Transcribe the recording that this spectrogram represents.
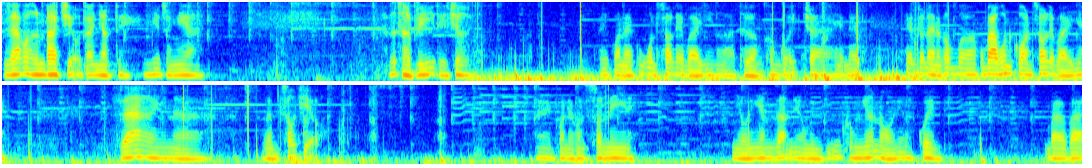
Giá có hơn 3 triệu tại Nhật thì biết là nghe. Rất hợp lý để chơi. Đấy, con này cũng còn 607 nhưng là thường không có extra hiện nay. Hiện chỗ này là có có ba bốn con 607 nhé giá hay là gần 6 triệu. Đây, con này con Sony này nhiều anh em dặn nhưng mà mình cũng không nhớ nổi nữa quên. Ba ba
